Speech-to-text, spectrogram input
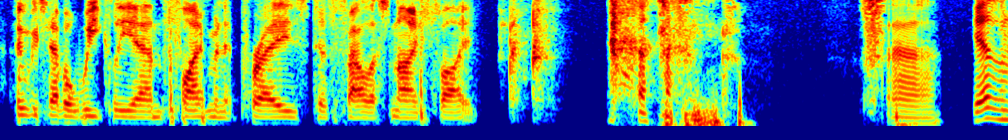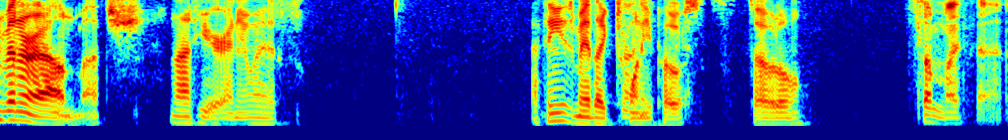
I think we should have a weekly um, five minute praise to Phallus Knife fight. Uh, he hasn't been around much. Not here, anyways. I think he's made like 20 posts total. Something like that.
